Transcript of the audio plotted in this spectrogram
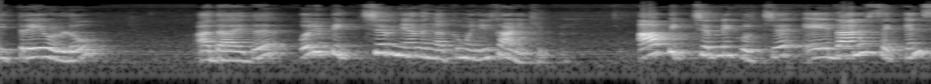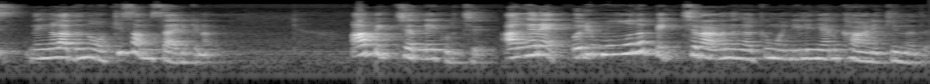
ഇത്രയേ ഉള്ളൂ. അതായത് ഒരു പിക്ചർ ഞാൻ നിങ്ങൾക്ക് മുന്നിൽ കാണിക്കും. ആ പിക്ചറിനെ കുറിച്ച് ഏതാനും സെക്കൻഡ്സ് നിങ്ങൾ അത് നോക്കി സംസാരിക്കണം. ആ പിക്ചറിനെ കുറിച്ച്. അങ്ങനെ ഒരു മൂന്ന് പിക്ചറാണ് നിങ്ങൾക്ക് മുന്നിൽ ഞാൻ കാണിക്കുന്നത്.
